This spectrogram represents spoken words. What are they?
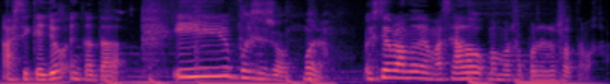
Así que yo encantada. Y pues eso, bueno, Estoy hablando demasiado, vamos a ponernos a trabajar.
